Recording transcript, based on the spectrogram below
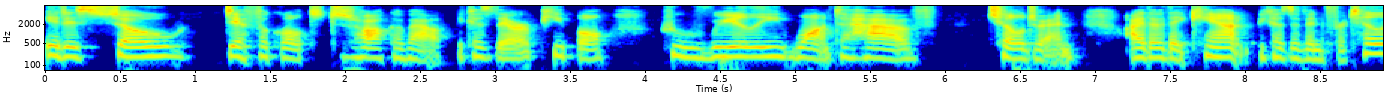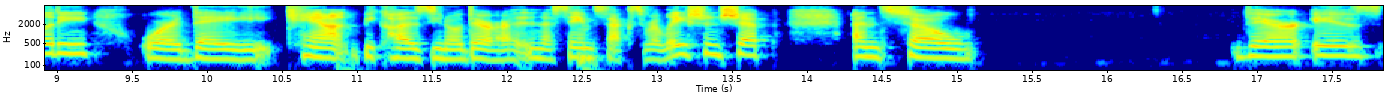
it is so difficult to talk about because there are people who really want to have children. Either they can't because of infertility or they can't because you know they're in a same-sex relationship. And so there is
